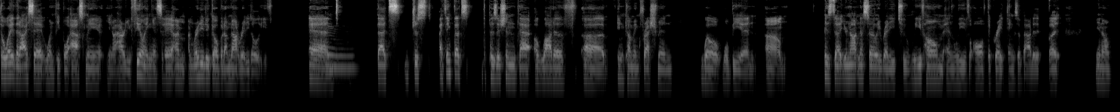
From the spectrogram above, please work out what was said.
the way that i say it when people ask me you know how are you feeling i say i'm i'm ready to go but i'm not ready to leave and mm. That's just i think that's the position that a lot of uh incoming freshmen will will be in um is that you're not necessarily ready to leave home and leave all of the great things about it but you know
